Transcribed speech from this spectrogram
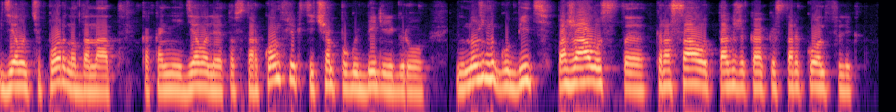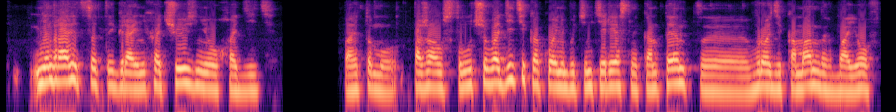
делать упор на донат, как они делали это в Star Conflict, чем погубили игру. Не нужно губить, пожалуйста, красаут так же, как и Star Conflict. Мне нравится эта игра, я не хочу из нее уходить. Поэтому, пожалуйста, лучше вводите какой-нибудь интересный контент э, вроде командных боев.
